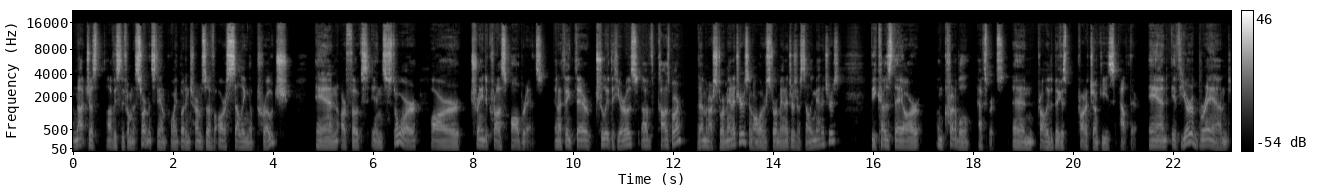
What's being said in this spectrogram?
not just obviously from an assortment standpoint, but in terms of our selling approach and our folks in store are trained across all brands. And I think they're truly the heroes of Cos Bar, them and our store managers, and all our store managers are selling managers because they are incredible experts and probably the biggest product junkies out there. And if you're a brand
